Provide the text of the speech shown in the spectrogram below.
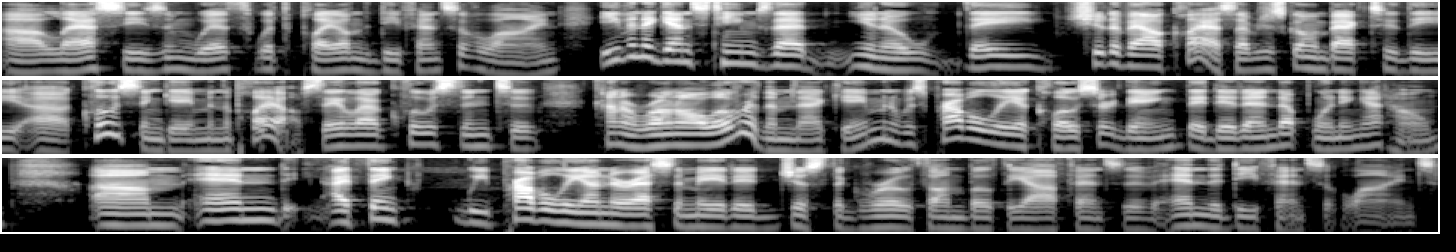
uh, last season with with the play on the defensive line, even against teams that you know they should have outclassed. I'm just going back to the uh, Clewiston game in the playoffs. They allowed Clewiston to kind of run all over them that game, and it was probably a closer game. They did end up winning at home, um, and I think we probably underestimated just the growth on both the offensive and the defensive lines.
